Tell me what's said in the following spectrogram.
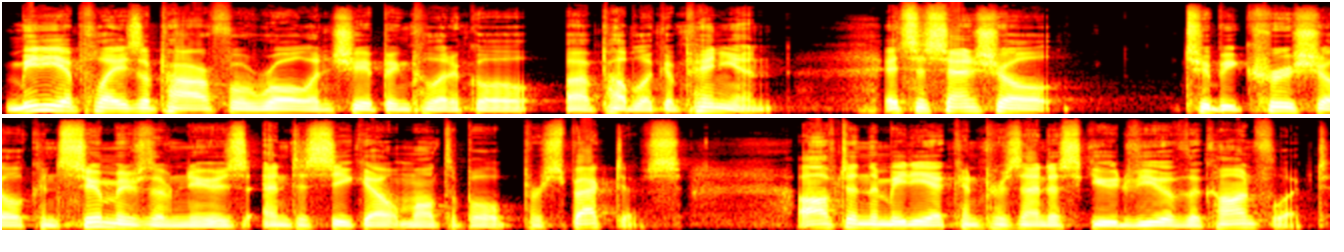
Media plays a powerful role in shaping political uh, public opinion. It's essential to be crucial consumers of news and to seek out multiple perspectives. Often the media can present a skewed view of the conflict,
